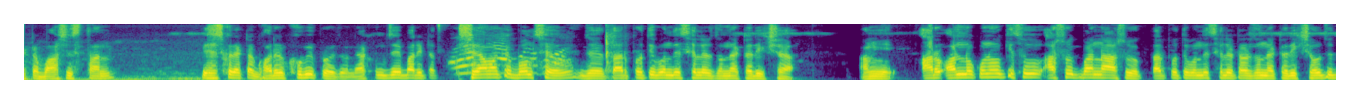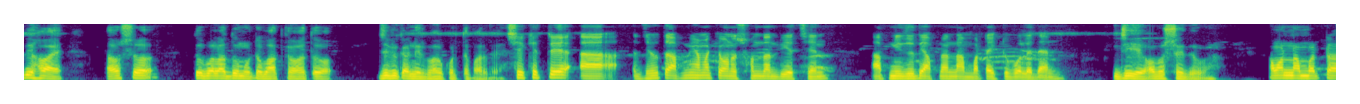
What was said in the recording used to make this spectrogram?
একটা বাসস্থান বিশেষ করে একটা ঘরের খুবই প্রয়োজন। এখন যে বাড়িটা সে আমাকে বলছেও যে তার প্রতিবন্ধী ছেলের জন্য একটা রিক্সা আমি আর অন্য কোনো কিছু আসুক বা না আসুক তার প্রতিবন্ধী ছেলেটার জন্য একটা রিক্সাও যদি হয় তাও সে দুবেলা দুমুঠো ভাত খাওয়া হয়তো জীবিকা নির্বাহ করতে পারবে। সেক্ষেত্রে যেহেতু আপনি আমাকে অনুসন্ধান দিয়েছেন আপনি যদি আপনার নাম্বারটা একটু বলে দেন। জি অবশ্যই দেবো। আমার নাম্বারটা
